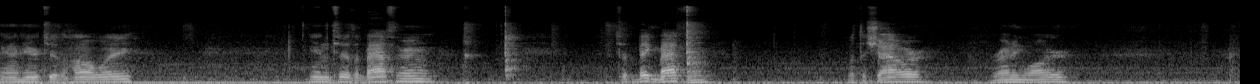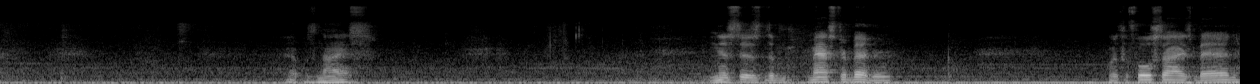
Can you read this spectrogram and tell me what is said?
Down here to the hallway. Into the bathroom. It's a big bathroom with a shower, running water. That was nice. And this is the master bedroom with a full-size bed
